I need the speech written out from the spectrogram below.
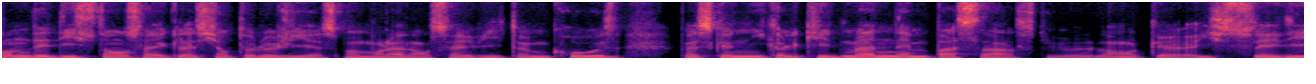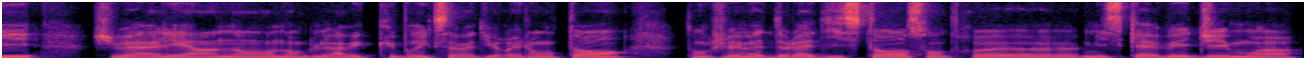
prendre des distances avec la scientologie à ce moment-là dans sa vie, Tom Cruise, parce que Nicole Kidman n'aime pas ça. Donc, euh, il s'est dit, je vais aller un an en anglais avec Kubrick, ça va durer longtemps, donc je vais mettre de la distance entre euh, et moi.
